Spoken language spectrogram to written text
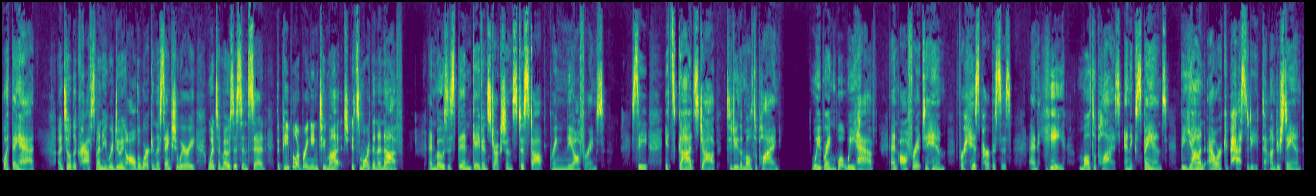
what they had. Until the craftsmen who were doing all the work in the sanctuary went to Moses and said, The people are bringing too much. It's more than enough. And Moses then gave instructions to stop bringing the offerings. See, it's God's job to do the multiplying. We bring what we have and offer it to Him for His purposes, and He multiplies and expands beyond our capacity to understand.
